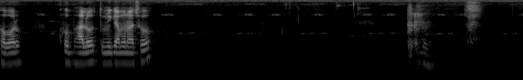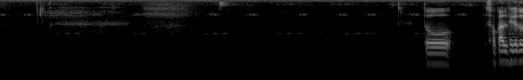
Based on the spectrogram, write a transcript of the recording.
খবর? খুব ভালো, তুমি কেমন আছো? তো সকাল থেকে তো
